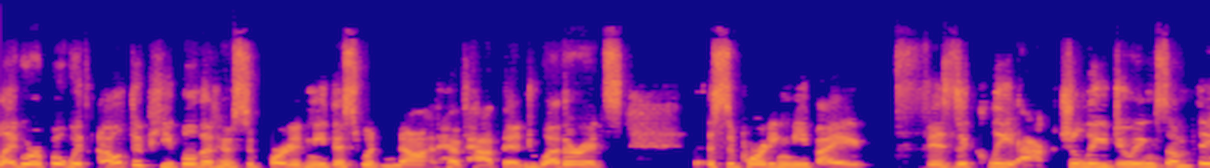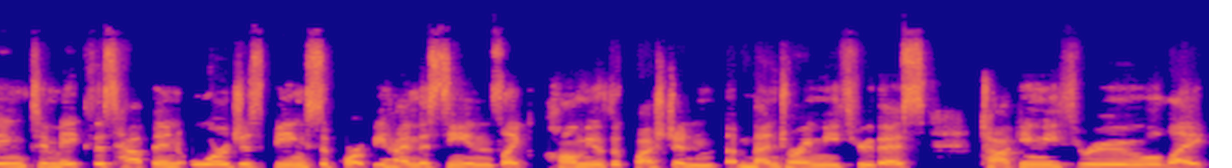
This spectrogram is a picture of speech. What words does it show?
legwork, but without the people that have supported me, this would not have happened. Whether it's supporting me by physically actually doing something to make this happen or just being support behind the scenes, like call me with a question, mentoring me through this, talking me through like,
